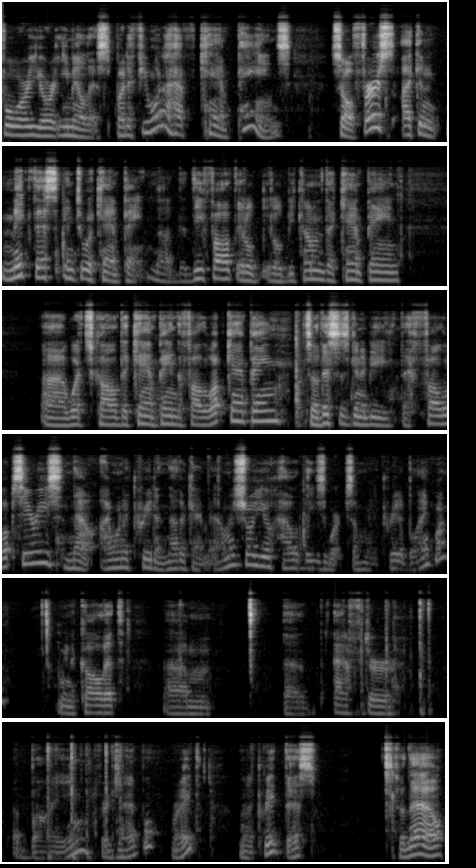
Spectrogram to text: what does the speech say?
for your email list. But if you want to have campaigns so first I can make this into a campaign. Now the default it'll it'll become the campaign uh, what's called the campaign the follow-up campaign. So this is going to be the follow-up series. Now I want to create another campaign. I'm going to show you how these work. So I'm going to create a blank one. I'm going to call it um, uh, after buying for example right? I'm going to create this. So now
